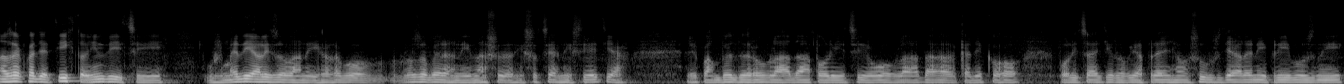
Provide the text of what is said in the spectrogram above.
na základe týchto indícií, už medializovaných alebo rozoberaných v našich sociálnych sieťach, že pán Böder ovláda políciu, ovláda kadekoho, policajti robia pre ňo, sú vzdialení, príbuzní.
